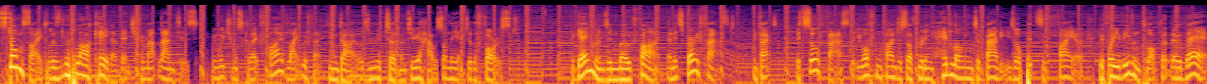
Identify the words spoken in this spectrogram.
Stormcycle is a little arcade adventure from Atlantis, in which you must collect 5 light reflecting diodes and return them to your house on the edge of the forest. The game runs in mode 5 and it's very fast. In fact, it's so fast that you often find yourself running headlong into baddies or bits of fire before you've even clocked that they're there.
